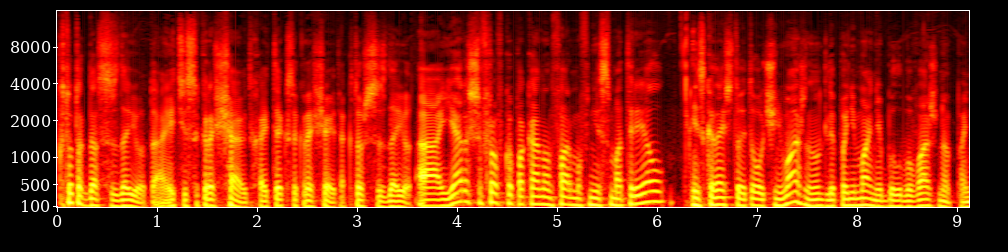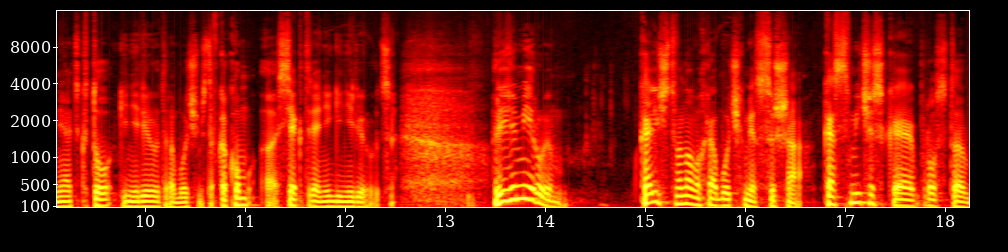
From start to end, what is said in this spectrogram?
кто тогда создает? А эти сокращают, хай-тек сокращает, а кто же создает? А я расшифровку пока нон-фармов не смотрел, и сказать, что это очень важно, но для понимания было бы важно понять, кто генерирует рабочие места, в каком э, секторе они генерируются. Резюмируем. Количество новых рабочих мест в США космическое, просто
